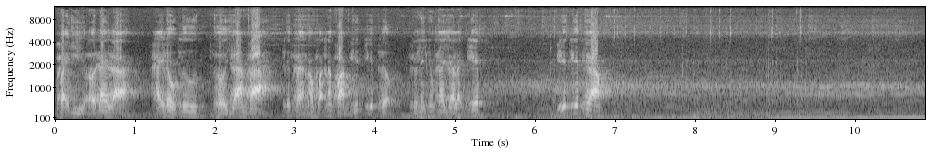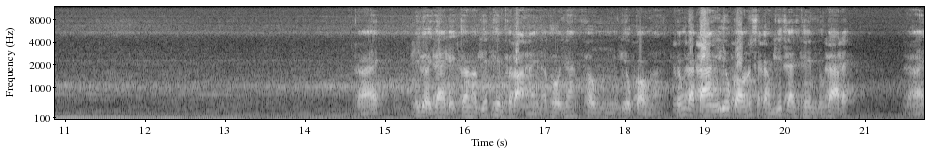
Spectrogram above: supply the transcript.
Vậy thì ở đây là hãy đầu tư thời gian và tức là nó vẫn đang còn viết tiếp được, cho nên chúng ta ra lệnh tiếp. Viết tiếp theo. Đấy, bây giờ ra để cho nó viết thêm cái đoạn này là thôi nhá, không yêu cầu nữa. Chúng ta càng yêu cầu nó sẽ càng viết ra thêm chúng ta đấy. Đấy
